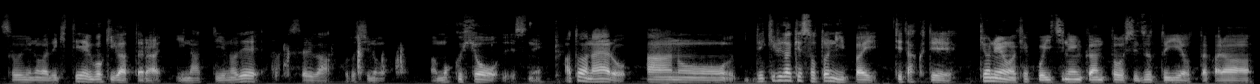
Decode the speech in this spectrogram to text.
そういうのができて、動きがあったらいいなっていうので、それが今年の目標ですね。あとは何やろあの、できるだけ外にいっぱい出たくて、去年は結構1年間通してずっと家おったから、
